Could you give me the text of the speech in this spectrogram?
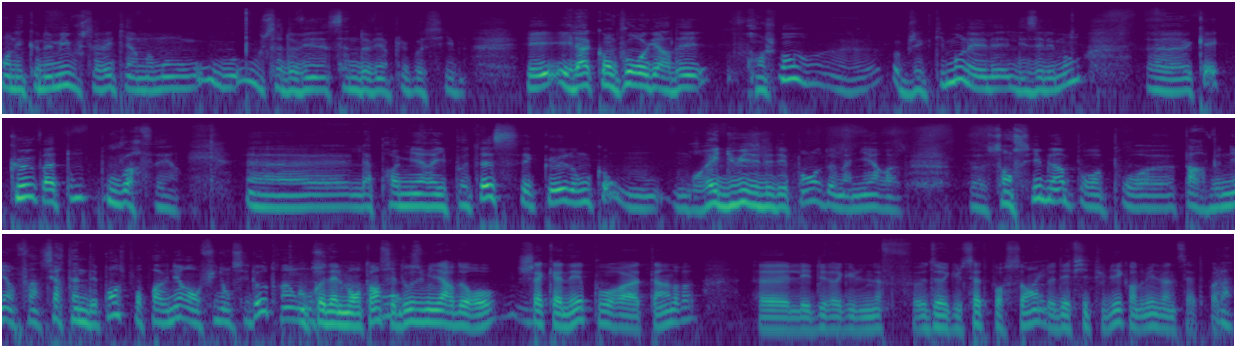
En économie, vous savez qu'il y a un moment où, ça, devient, ça ne devient plus possible. Et, là, quand vous regardez, franchement, euh, objectivement, les, éléments, que, va-t-on pouvoir faire La première hypothèse, c'est que donc on, on, réduise les dépenses de manière euh, sensible hein, pour, pour euh, parvenir, enfin certaines dépenses pour parvenir à en financer d'autres. Hein. On, connaît le montant, c'est 12 milliards d'euros chaque année pour atteindre euh, les 2,7% de déficit public en 2027. Voilà.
